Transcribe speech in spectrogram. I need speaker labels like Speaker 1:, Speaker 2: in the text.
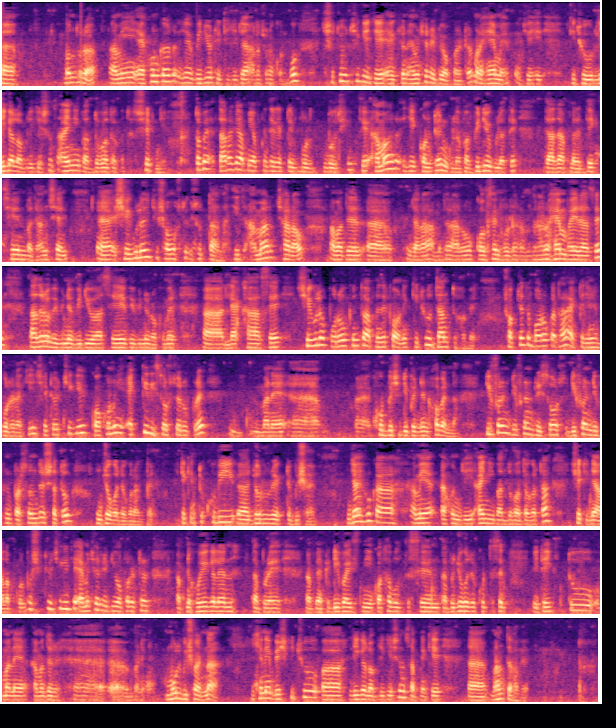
Speaker 1: হ্যাঁ বন্ধুরা, আমি এখনকার যে ভিডিওটিতে যেটা আলোচনা করব, সেটি হচ্ছে কি যে একজন অ্যামেচার রেডিও অপারেটর মানে হ্যামে যে কিছু লিগাল অব্লিকেশন আইনি বাধ্যবাধকতা, সেটি নিয়ে। তবে তার আগে আমি আপনাদেরকে একটা বল- বলছি যে আমার যে কন্টেন্টগুলো বা ভিডিওগুলোতে যা যা আপনারা দেখছেন বা জানছেন সেগুলোই সমস্ত কিছু তা না। আমার ছাড়াও আমাদের যারা আমাদের আরও কল সাইন হোল্ডার আমাদের আরও হ্যাম ভাইরা আছে, তাদেরও বিভিন্ন ভিডিও আছে, বিভিন্ন রকমের লেখা আছে। সেগুলো পড়েও কিন্তু আপনাদেরকে অনেক কিছু জানতে হবে। সবচেয়ে বড় কথা একটা জিনিস বলে রাখি, সেটা হচ্ছে গিয়ে কখনোই একটি রিসোর্সের উপরে মানে খুব বেশি ডিপেন্ডেন্ট হবেন না। Different different resource different different পার্সনদের সাথেও যোগাযোগ রাখবেন। এটা কিন্তু খুবই জরুরি একটা বিষয়। যাই হোক আমি এখন যে আইনি বাধ্যবাধকতা সেটি নিয়ে আলাপ করব, সেটি হচ্ছে কি যে অ্যামেচার রেডিও অপারেটর আপনি হয়ে গেলেন, তারপরে আপনি একটা ডিভাইস নিয়ে কথা বলতেছেন, তারপরে যোগাযোগ করতেছেন, এটাই কিন্তু মানে আমাদের মানে মূল বিষয় না। এখানে বেশ কিছু লিগ্যাল অব্লিগেশনস আপনাকে মানতে হবে।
